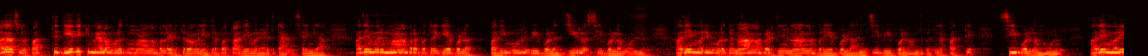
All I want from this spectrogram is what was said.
அதான் சொன்னேன் பத்து தேதிக்கு மேலே உங்களுக்கு மூணாம் நம்பரில் எடுத்துருவாங்கன்னு எதிர்பார்த்தா அதே மாதிரி எடுத்துட்டாங்க. சரிங்களா? அதே மாதிரி மூணாம் நம்பரை பொறுத்த வரைக்கும் ஏ போர்டில் பதிமூணு பி போர்டில் ஜீரோ சி போர்டில் ஒன்று அதே மாதிரி உங்களுக்கு நாலு நம்பர் எடுத்திங்கன்னா நாலு நம்பர் ஏ போர்டில் அஞ்சு பி போலில் வந்து பார்த்திங்கன்னா பத்து சி போலில் மூணு. அதே மாதிரி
